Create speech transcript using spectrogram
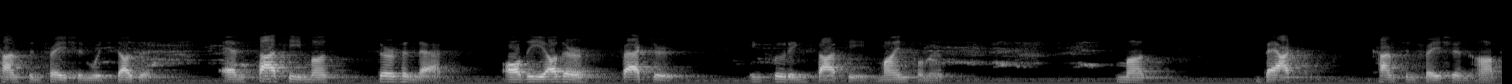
concentration which does it. And sati must serve in that. All the other factors, including sati, mindfulness, must back concentration up.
